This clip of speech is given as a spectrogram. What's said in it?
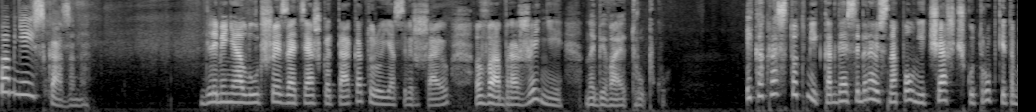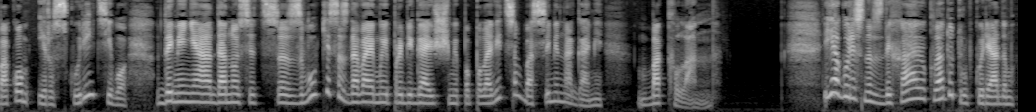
обо мне и сказано. Для меня лучшая затяжка та, которую я совершаю в воображении, набивая трубку. И как раз в тот миг, когда я собираюсь наполнить чашечку трубки табаком и раскурить его, до меня доносятся звуки, создаваемые пробегающими по половицам босыми ногами. Баклан. Я горестно вздыхаю, кладу трубку рядом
